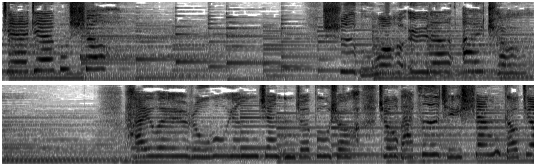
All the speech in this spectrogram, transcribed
喋喋不休，时不我予的哀愁，还未如愿见着不朽，就把自己先搞丢。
